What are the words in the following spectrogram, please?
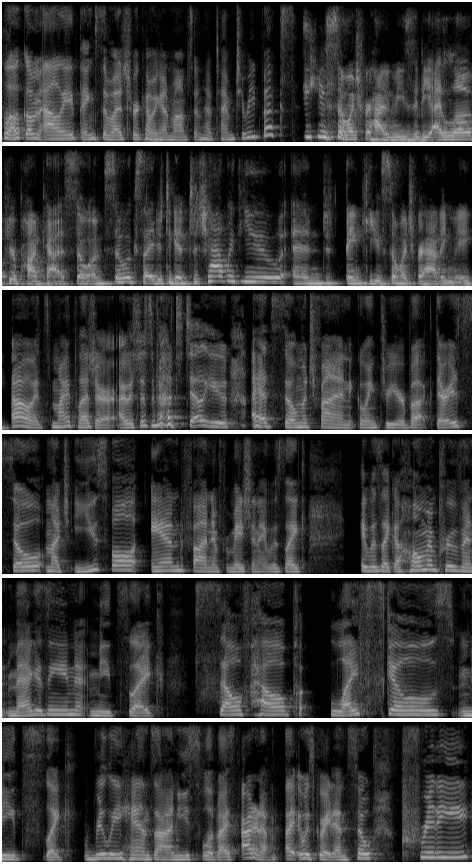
Welcome, Ali. Thanks so much for coming on Moms Don't Have Time to Read Books. Thank you so much for having me, Zibby. I love your podcast. So I'm so excited to get to chat with you. And thank you so much for having me. Oh, it's my pleasure. I was just about to tell you, I had so much fun going through your book. There is so much useful and fun information. It was like, it was like a home improvement magazine meets like self help life skills meets like really hands-on useful advice. I don't know. It was great and so pretty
